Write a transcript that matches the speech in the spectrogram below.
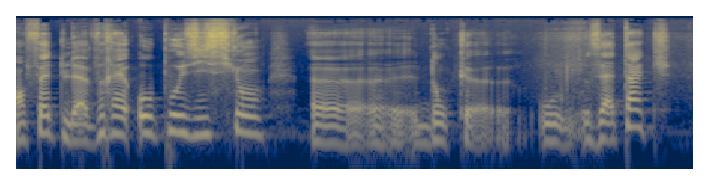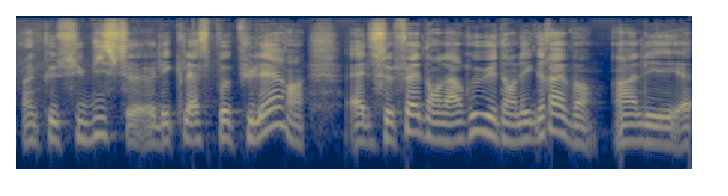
En fait, la vraie opposition euh, donc aux attaques hein, que subissent les classes populaires, elle se fait dans la rue et dans les grèves. Hein. Les,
